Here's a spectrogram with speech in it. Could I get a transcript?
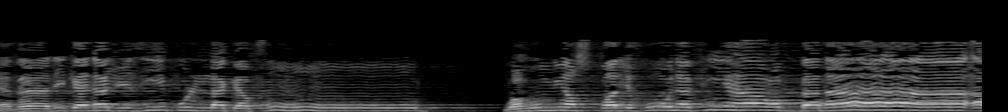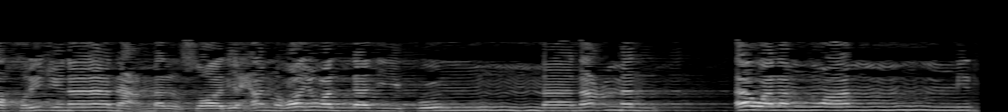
كذلك نجزي كل كفور. وهم يصطرخون فيها ربنا أخرجنا نعمل صالحا غير الذي كنا نعمل. أولم نعمركم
